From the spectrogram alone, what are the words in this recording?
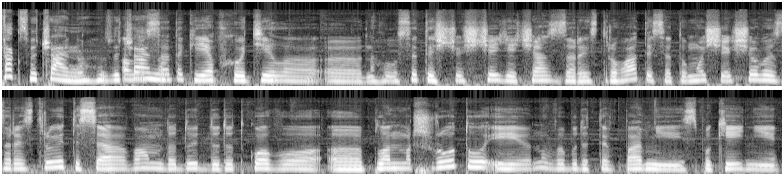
Так, звичайно, Але звичайно. все-таки я б хотіла е, наголосити, що ще є час зареєструватися, тому що якщо ви зареєструєтеся, вам дадуть додатково е, план маршруту, і ну ви будете впевнені і спокійні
